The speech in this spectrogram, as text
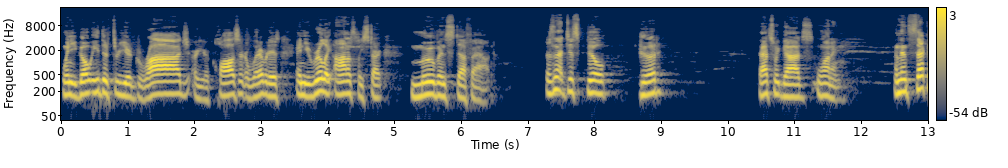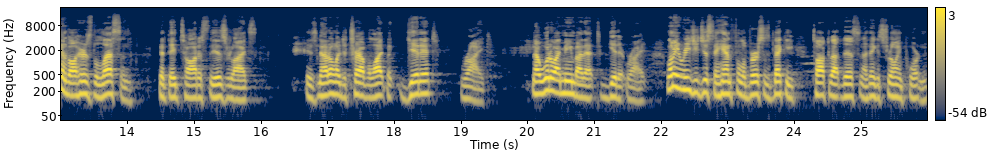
when you go either through your garage or your closet or whatever it is, and you really honestly start moving stuff out? Doesn't that just feel good? That's what God's wanting. And then, second of all, here's the lesson that they taught us, the Israelites, is not only to travel light, but get it right. Now, what do I mean by that, to get it right? Let me read you just a handful of verses. Becky talked about this, and I think it's really important.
